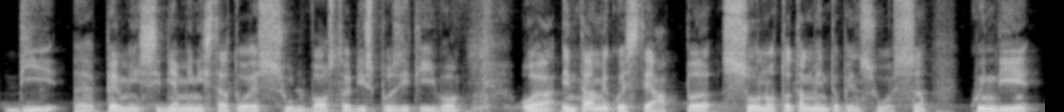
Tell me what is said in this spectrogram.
di eh, permessi di amministratore sul vostro dispositivo. Ora, entrambe queste app sono totalmente open source, quindi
